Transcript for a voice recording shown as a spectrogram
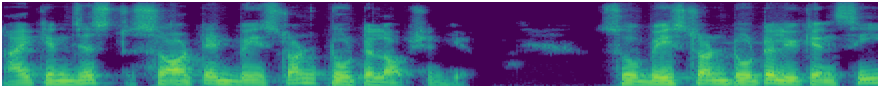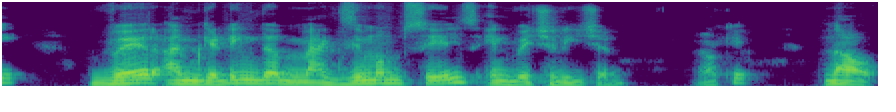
I can just sort it based on total option here. So based on total, you can see where I'm getting the maximum sales in which region. Okay, now,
